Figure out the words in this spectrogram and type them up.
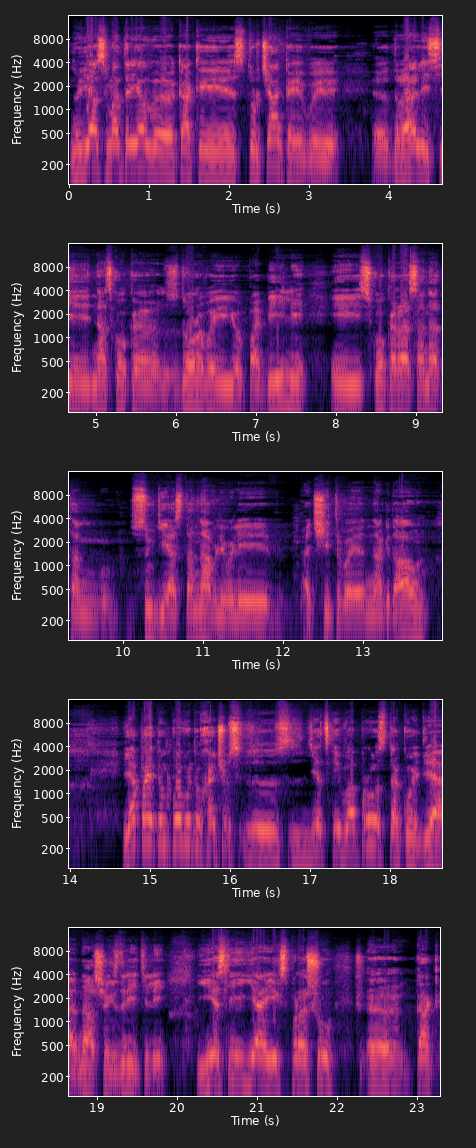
Ну, я смотрел, э, как и с Турчанкой вы э, дрались, и насколько здорово ее побили, и сколько раз она там, судьи останавливали, отсчитывая нокдаун. Я по этому поводу хочу с- детский вопрос такой для наших зрителей. Если я их спрошу, э, как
